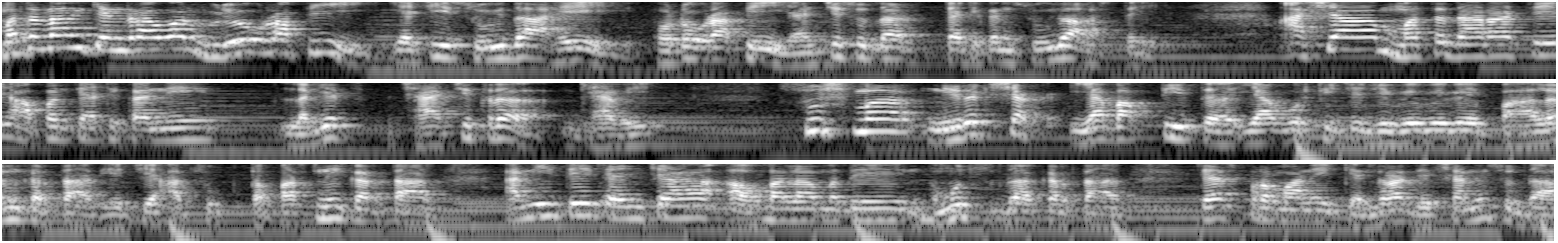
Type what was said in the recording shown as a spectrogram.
मतदान केंद्रावर व्हिडिओग्राफी याची सुविधा आहे. फोटोग्राफी यांची सुद्धा त्या ठिकाणी सुविधा असते. अशा मतदाराचे आपण त्या ठिकाणी लगेच छायाचित्र घ्यावे. सूक्ष्म निरीक्षक या बाबतीत या गोष्टीचे जे वेगवेगळे पालन करतात याची अचूक तपासणी करतात आणि ते त्यांच्या अहवालामध्ये नमूदसुद्धा करतात. त्याचप्रमाणे केंद्राध्यक्षाने सुद्धा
